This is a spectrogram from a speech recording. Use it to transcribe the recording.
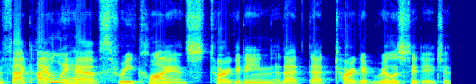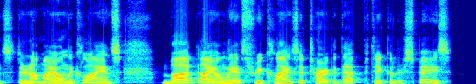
In fact, I only have three clients targeting that, that target real estate agents. They're not my only clients, but I only have three clients that target that particular space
